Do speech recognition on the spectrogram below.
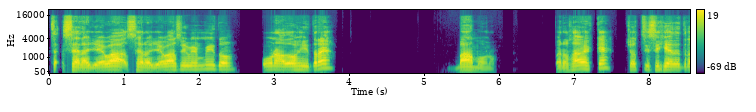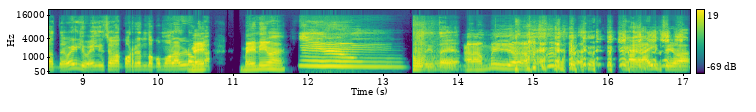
Se, se la lleva, se lo lleva así mismito, una, dos y tres, vámonos. Pero ¿sabes qué? Shotzi sigue detrás de Bailey, Bailey se va corriendo como la loca. Bailey va Sí, te- a las millas. cagadísima.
